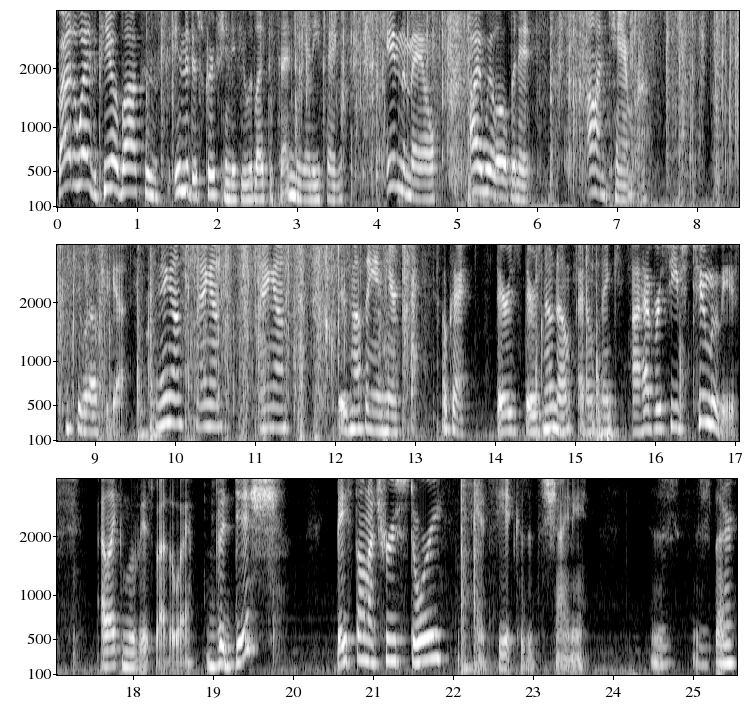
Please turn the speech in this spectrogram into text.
By the way, the P.O. box is in the description if you would like to send me anything in the mail. I will open it on camera. Let's see what else we got. Hang on, hang on. Hang on. There's nothing in here. Okay. There's there's no note, I don't think. I have received two movies. I like movies, by the way. The Dish, based on a true story. You can't see it because it's shiny. Is, is this better?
